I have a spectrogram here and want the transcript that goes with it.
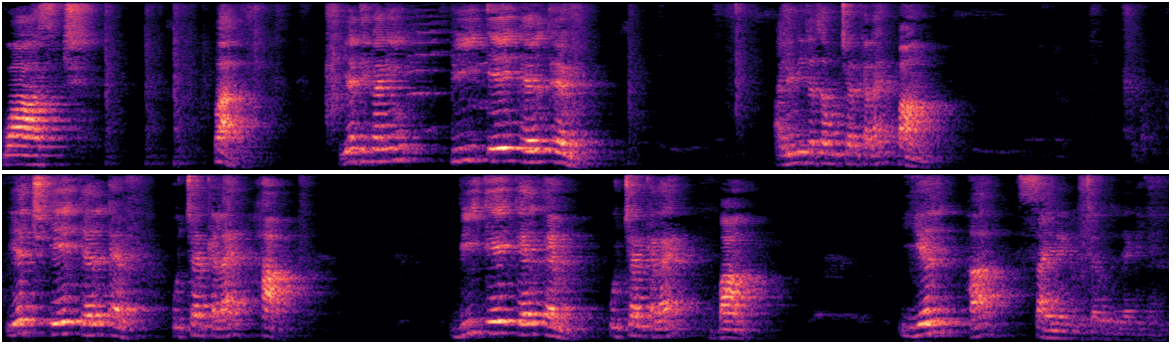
vast past या ठिकाणी पी ए एल एम आणि मी त्याचा उच्चार केलाय palm H A L F उच्चार केलाय half B A L M उच्चार केलाय बाम. एल हा सायलेंट उच्चार होतो त्या ठिकाणी.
